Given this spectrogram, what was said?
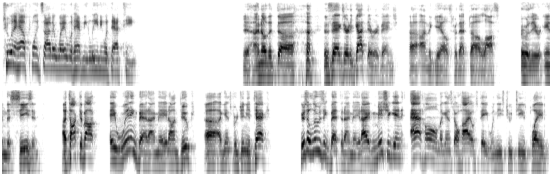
two and a half points either way would have me leaning with that team. Yeah, I know that uh, the Zags already got their revenge uh, on the Gaels for that uh, loss earlier in the season. I talked about a winning bet I made on Duke uh, against Virginia Tech. Here's a losing bet that I made. I had Michigan at home against Ohio State when these two teams played,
